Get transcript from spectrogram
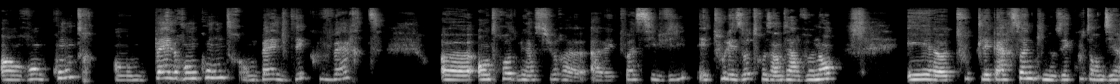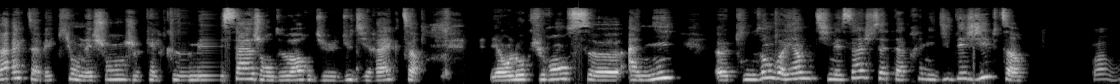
en rencontre en belles rencontres, en belles découvertes, euh, entre autres bien sûr euh, avec toi Sylvie et tous les autres intervenants et euh, toutes les personnes qui nous écoutent en direct, avec qui on échange quelques messages en dehors du, direct. Et en l'occurrence, Annie, qui nous a envoyé un petit message cet après-midi d'Égypte. Wow.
